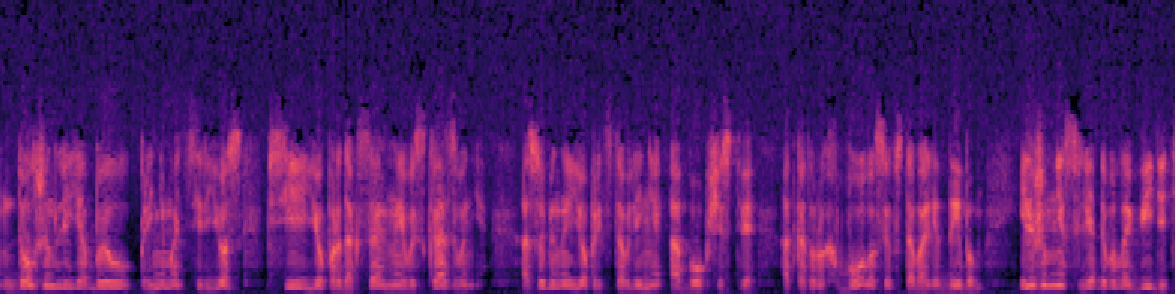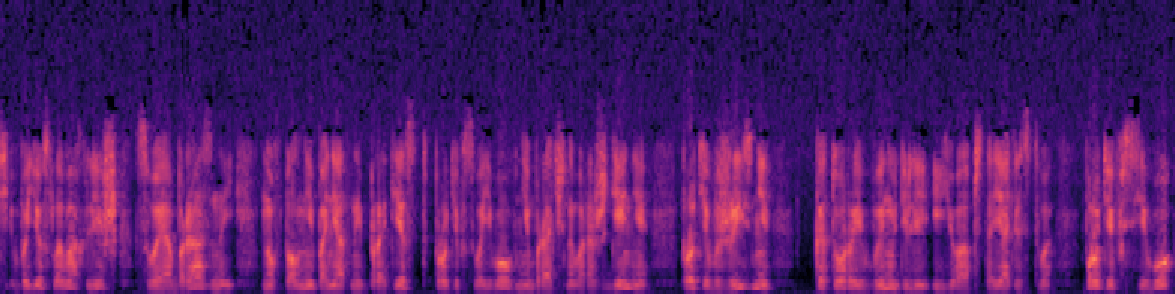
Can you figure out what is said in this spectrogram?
Должен ли я был принимать всерьез все ее парадоксальные высказывания, особенно ее представления об обществе, от которых волосы вставали дыбом, или же мне следовало видеть в ее словах лишь своеобразный, но вполне понятный протест против своего внебрачного рождения, против жизни, которой вынудили ее обстоятельства, против всего,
